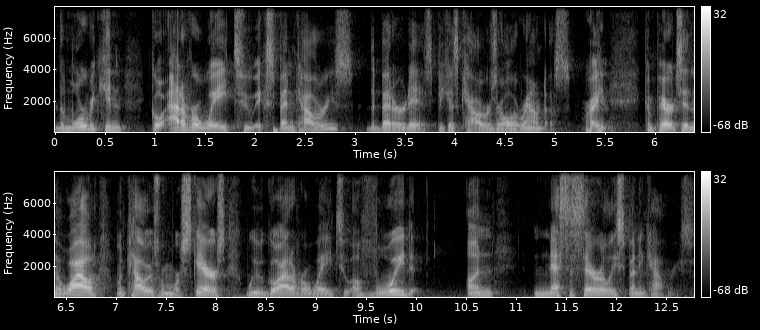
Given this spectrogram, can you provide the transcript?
the more we can go out of our way to expend calories, the better it is because calories are all around us, right? Compared to in the wild, when calories were more scarce, we would go out of our way to avoid unnecessarily spending calories.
